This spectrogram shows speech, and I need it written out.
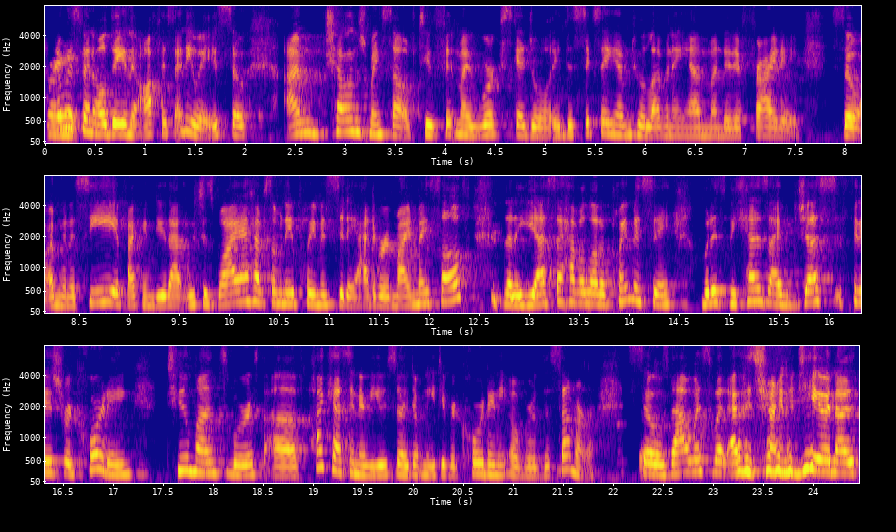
right. I want to spend all day in the office anyways. So I'm challenged myself to fit my work schedule into 6 a.m. to 11 a.m. Monday to Friday. So I'm going to see if I can do that, which is why I have so many appointments today. I had to remind myself that yes, I have a lot of appointments today, but it's because I've just finished recording two months worth of podcast interviews, so I don't need to record any over the summer. So that was what I was trying to do. And I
